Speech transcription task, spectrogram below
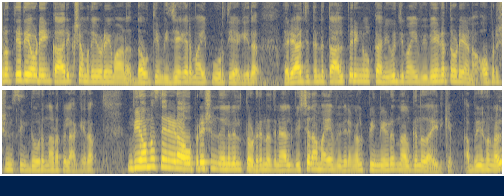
കൃത്യതയോടെയും കാര്യക്ഷമതയോടെയുമാണ് ദൗത്യം വിജയകരമായി പൂർത്തിയാക്കിയത്. രാജ്യത്തിന്റെ താല്പര്യങ്ങൾക്ക് അനുയോജ്യമായി വിവേകത്തോടെയാണ് ഓപ്പറേഷൻ സിന്ദൂർ നടപ്പിലാക്കിയത്. വ്യോമസേനയുടെ ഓപ്പറേഷൻ നിലവിൽ തുടരുന്നതിനാൽ വിശദമായ വിവരങ്ങൾ പിന്നീട് നൽകുന്നതായിരിക്കും. അഭ്യൂഹങ്ങൾ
